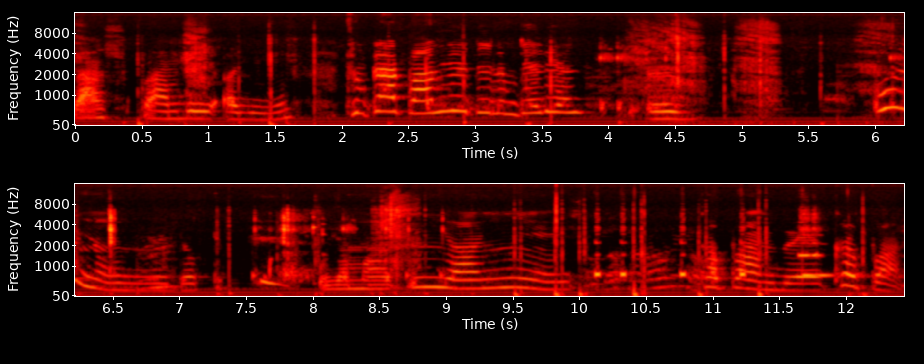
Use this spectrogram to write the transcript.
Ben şu pembeyi alayım. Çocuklar banyo edelim gelin. Ee, oyun oynuyorduk. Uyamadım yani. Kapan be kapan.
